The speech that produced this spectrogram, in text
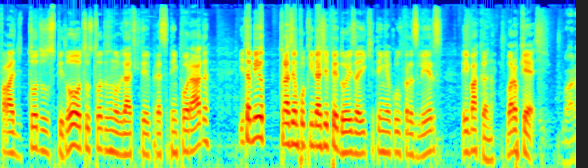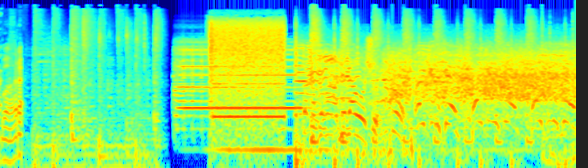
falar de todos os pilotos, todas as novidades que teve para essa temporada. E também eu trazer um pouquinho da GP2 aí, que tem alguns brasileiros. Bem bacana. Bora pro cast. Bora. Bora. Gaúcho. Olha o que ele fez! Olha o que ele fez! Olha o que ele fez!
